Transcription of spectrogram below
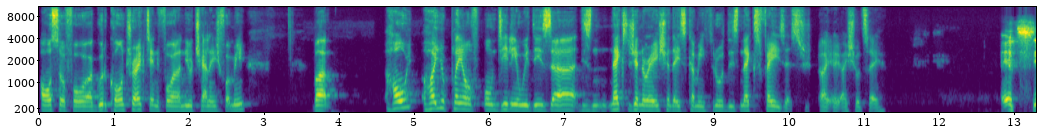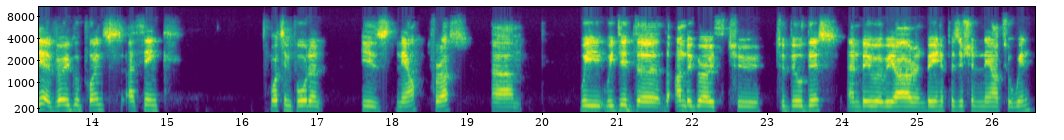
also for a good contract and for a new challenge for me. But how how you plan on, on dealing with this uh, this next generation that is coming through these next phases? I, I should say. It's yeah, very good points. I think what's important is now for us. Um, we we did the the undergrowth to to build this and be where we are and be in a position now to win.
